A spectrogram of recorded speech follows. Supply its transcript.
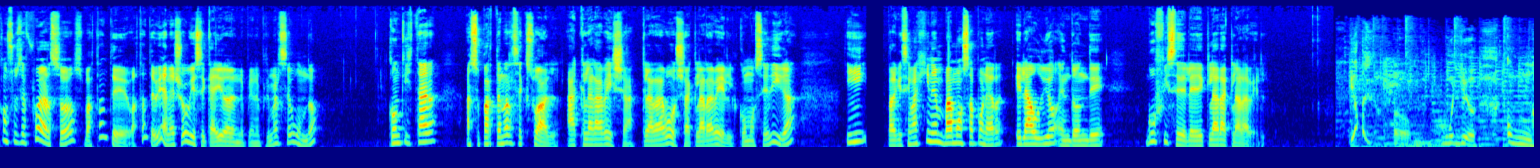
con sus esfuerzos, bastante, bastante bien, ¿eh? yo hubiese caído en el, primer segundo, conquistar a su partener sexual, a Clarabella, Claraboya, Clarabel, como se diga, y para que se imaginen vamos a poner el audio en donde Goofy se le declara a Clarabel. Um, would you um,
